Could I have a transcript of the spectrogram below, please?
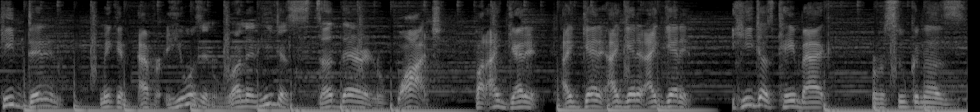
he didn't make an effort. He wasn't running. He just stood there and watched. But I get it. I get it. I get it. I get it. He just came back from Sukuna's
